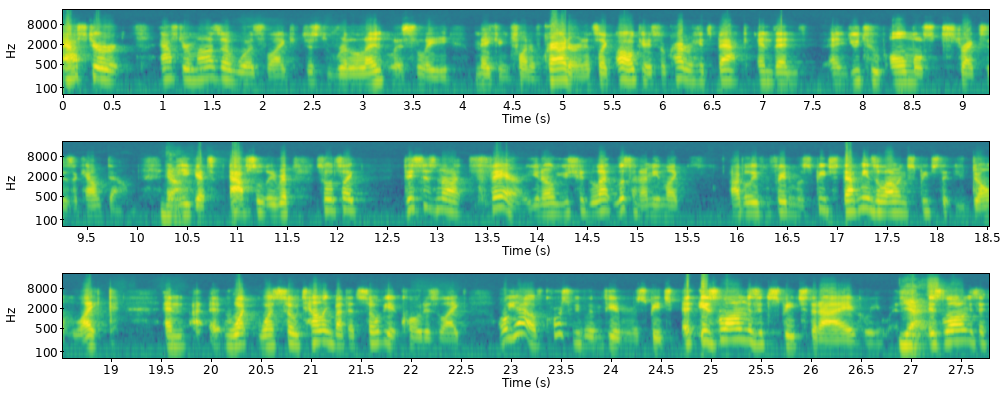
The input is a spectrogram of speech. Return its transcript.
after after Maza was like just relentlessly making fun of Crowder, and it's like, oh, okay, so Crowder hits back, and then and YouTube almost strikes his account down, Yeah. and he gets absolutely ripped. So it's like this is not fair. You know, you should let listen. I mean, like I believe in freedom of speech. That means allowing speech that you don't like. And uh, what was so telling about that Soviet quote is like, oh yeah, of course we believe in freedom of speech, as long as it's speech that I agree with. Yeah. As long as it,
